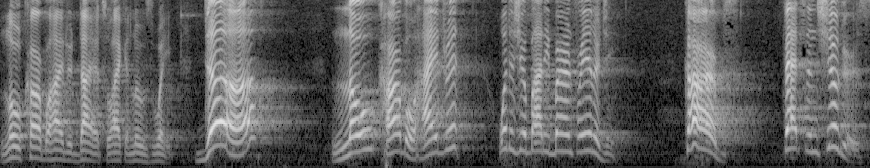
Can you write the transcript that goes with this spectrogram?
low carbohydrate diet so I can lose weight. Duh! Low carbohydrate? What does your body burn for energy? Carbs, fats, and sugars.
